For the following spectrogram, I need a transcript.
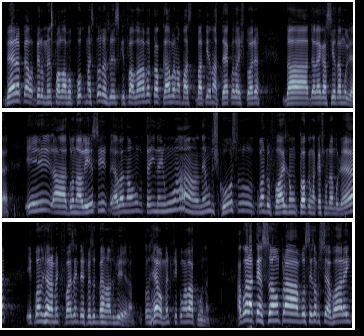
Vera, pelo menos, falava pouco, mas todas as vezes que falava, tocava, na, batia na tecla da história da Delegacia da Mulher. E a dona Alice, ela não tem nenhuma, nenhum discurso, quando faz, não toca na questão da mulher, e quando geralmente faz, é em defesa de Bernardo Vieira. Então, realmente fica uma lacuna. Agora, atenção para vocês observarem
